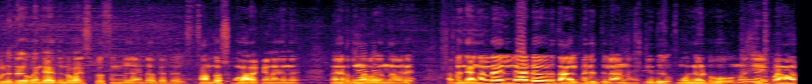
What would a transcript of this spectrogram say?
ഇവിടുത്തെ പഞ്ചായത്തിന്റെ വൈസ് പ്രസിഡന്റ് അഡ്വക്കേറ്റ് സന്തോഷ് കുമാറൊക്കെയാണ് അതിന് നേതൃത്വം നൽകുന്നവർ അപ്പം ഞങ്ങളുടെ എല്ലാവരുടെയും ഒരു താല്പര്യത്തിലാണ് ഇത് മുന്നോട്ട് പോകുന്നത്. ഈ പഴമ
